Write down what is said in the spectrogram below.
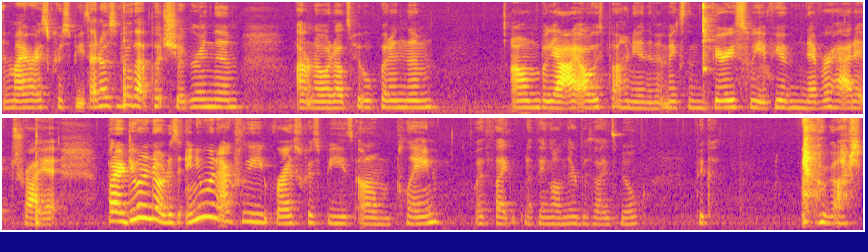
in my Rice Krispies. I know some people that put sugar in them. I don't know what else people put in them. Um, but yeah, I always put honey in them. It makes them very sweet. If you have never had it, try it. But I do want to know, does anyone actually eat Rice Krispies um, plain with like nothing on there besides milk? Because, oh gosh,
